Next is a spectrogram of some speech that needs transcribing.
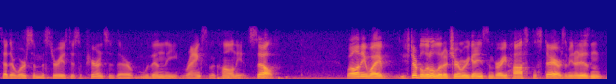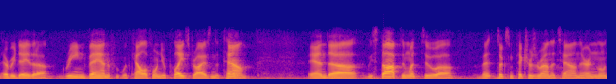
said there were some mysterious disappearances there within the ranks of the colony itself. Well, anyway, you distribute a little literature, and we're getting some very hostile stares. I mean, it isn't every day that a green van with California plates drives into town. And uh, we stopped and went to, uh, took some pictures around the town there, and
